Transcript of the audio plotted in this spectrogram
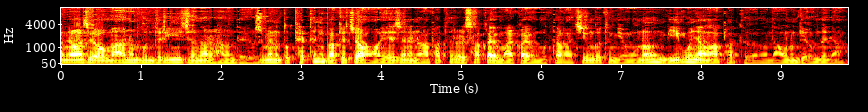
안녕하세요. 많은 분들이 전화를 하는데 요즘에는 또 패턴이 바뀌었죠. 예전에는 아파트를 살까요 말까요 묻다가 지금 같은 경우는 미분양 아파트 나오는 게 없느냐.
